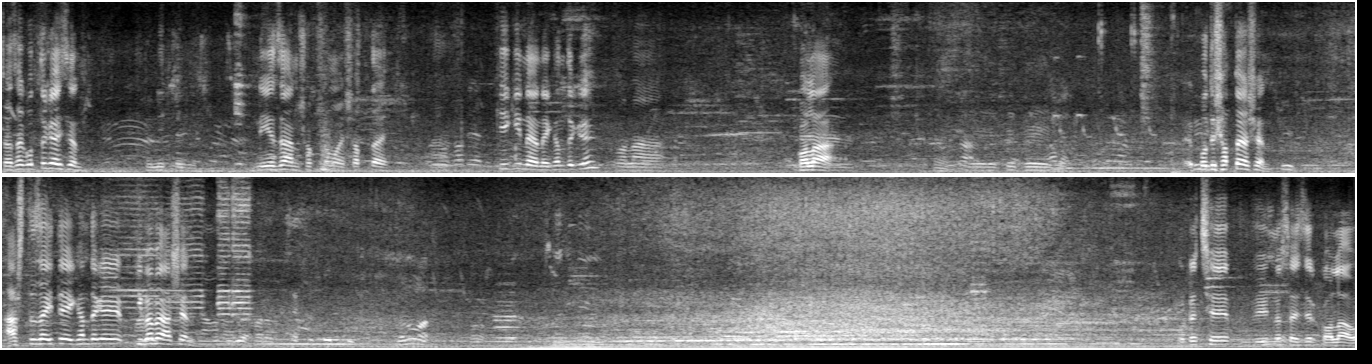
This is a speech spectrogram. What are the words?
চাচা করতে গাইছেন নিতে নিয়ে যান সবসময় সপ্তাহে। কি কি নেন এখান থেকে? কলা? প্রতি সপ্তাহে আসেন? আসতে যাইতে এখান থেকে কীভাবে আসেন? উঠেছে বিভিন্ন সাইজের কলাও,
